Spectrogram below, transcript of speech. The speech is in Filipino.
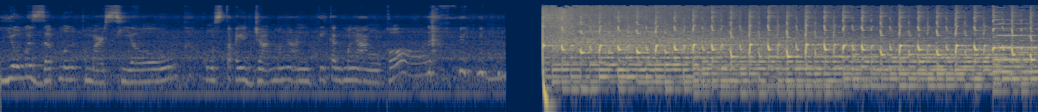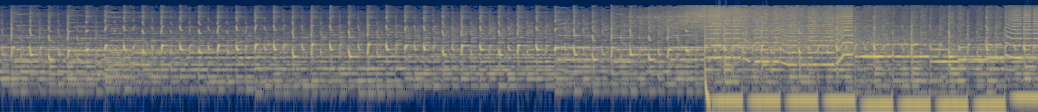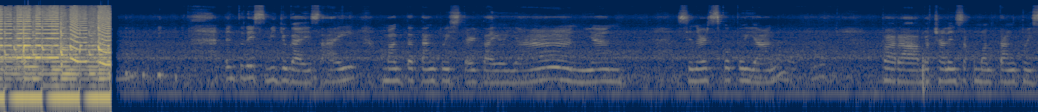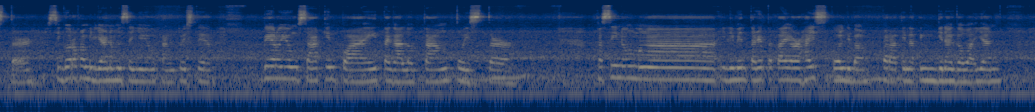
Yo, what's up mga kamarsyo? Kumusta kayo dyan mga auntie kag mga angkol? guys ay magtatang twister tayo. Yan, yan. Sinerts ko po yan para ma-challenge ako magtang twister. Siguro familiar naman sa inyo yung tang twister. Pero yung sa akin po ay Tagalog tang twister. Kasi nung mga elementary pa tayo or high school, di ba, parati nating ginagawa yan.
